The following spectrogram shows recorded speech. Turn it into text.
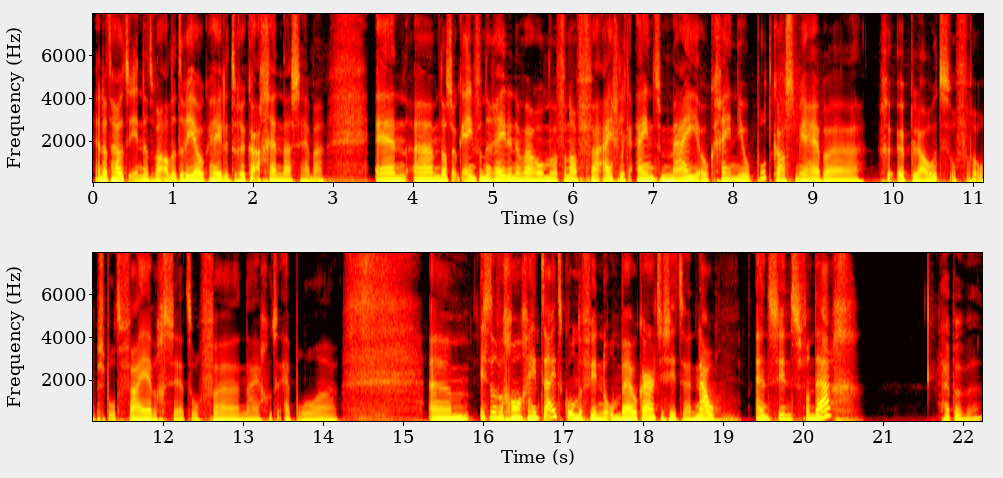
En dat houdt in dat we alle drie ook hele drukke agenda's hebben. En ehm, dat is ook een van de redenen waarom we vanaf eigenlijk eind mei ook geen nieuwe podcast meer hebben geüpload. Of op Spotify hebben gezet. Of, eh, nou ja, goed, Apple. eh. Ehm, is dat we gewoon geen tijd konden vinden om bij elkaar te zitten. Nou, en sinds vandaag Hebben we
